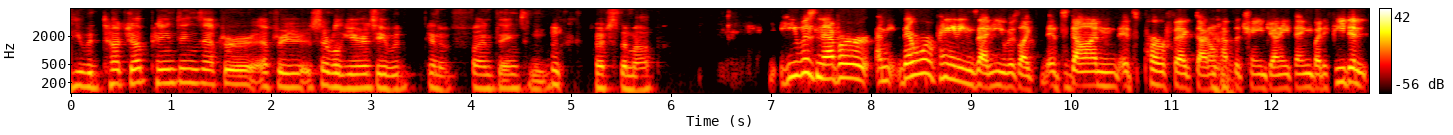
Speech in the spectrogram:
he would touch up paintings after after several years? He would kind of find things and mm. touch them up. he was never i mean there were paintings that he was like it's done it's perfect i don't Yeah. have to change anything but if he didn't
